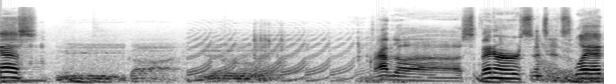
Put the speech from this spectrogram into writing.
Guess. Grab the spinner since it's lit.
